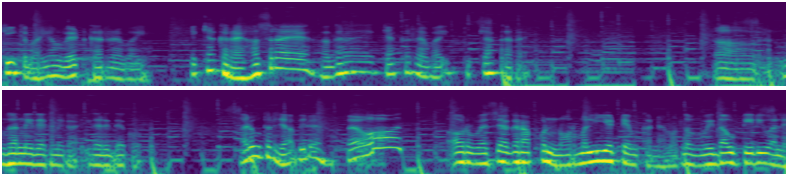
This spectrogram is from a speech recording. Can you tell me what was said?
ठीक है भाई, हम वेट कर रहे हैं भाई। ये क्या कर रहा है? हंस रहा है? हग रहा है? क्या कर रहा है भाई? तू क्या कर रहा है? उधर नहीं देखने का, इधर ही देखो। अरे, उधर जा भी रहे और वैसे अगर आपको नॉर्मली ये टेम करना है मतलब विदाउट टीरी वाले,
